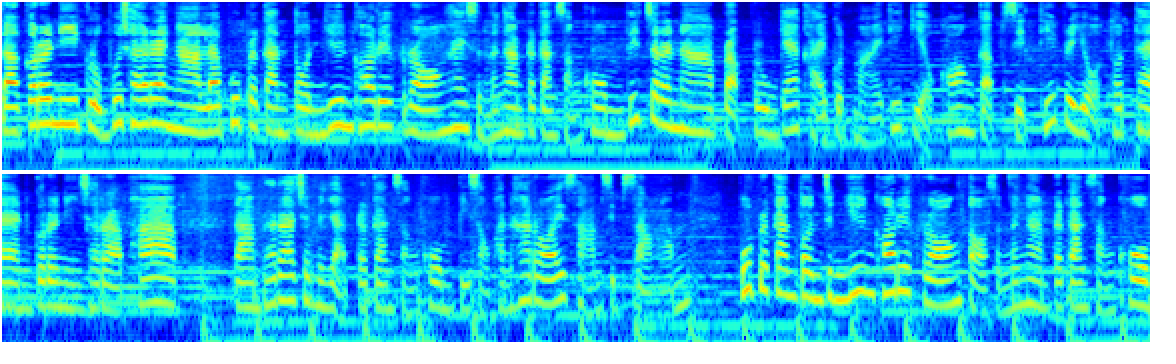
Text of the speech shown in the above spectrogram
จากกรณีกลุ่มผู้ใช้แรงงานและผู้ประกันตนยื่นข้อเรียกร้องให้สำนักงานประกันสังคม พิจารณาปรับปรุงแก้ไขกฎหมายที่เกี่ยวข้องกับสิทธิประโยชน์ทดแทน กรณีชราภาพ ตามพระราชบัญญัติประกันสังคมปี 2533ผู้ประกันตนจึงยื่นข้อเรียกร้องต่อสำนักงานประกันสังคม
